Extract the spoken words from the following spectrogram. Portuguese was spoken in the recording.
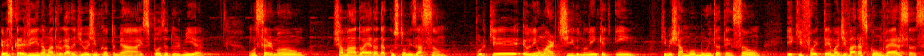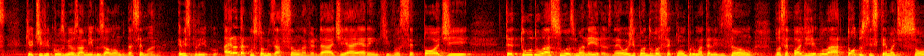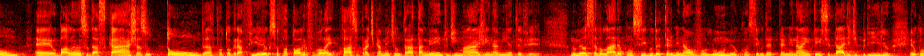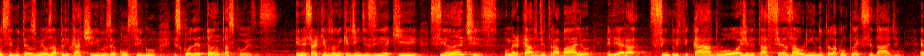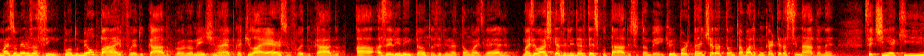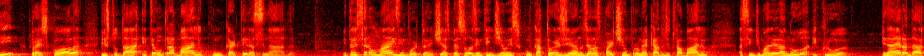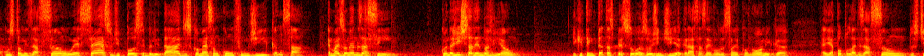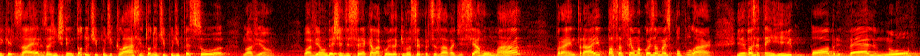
Eu escrevi na madrugada de hoje, enquanto minha esposa dormia, um sermão chamado A Era da Customização. Porque eu li um artigo no LinkedIn que me chamou muita atenção e que foi tema de várias conversas que eu tive com os meus amigos ao longo da semana. Eu explico. A era da customização, na verdade, é a era em que você pode ter tudo às suas maneiras. Né? Hoje, quando você compra uma televisão, você pode regular todo o sistema de som, é, o balanço das caixas, o tom da fotografia. Eu, que sou fotógrafo, vou lá e faço praticamente um tratamento de imagem na minha TV. No meu celular, eu consigo determinar o volume, eu consigo determinar a intensidade de brilho, eu consigo ter os meus aplicativos, eu consigo escolher tantas coisas. E nesse arquivo do LinkedIn dizia que se antes o mercado de trabalho ele era simplificado, hoje ele está se exaurindo pela complexidade. É mais ou menos assim, quando meu pai foi educado, provavelmente na época que Laércio foi educado, a, a Zeli nem tanto, a Zeli não é tão mais velha, mas eu acho que a Zeli deve ter escutado isso também, que o importante era ter um trabalho com carteira assinada, né? Você tinha que ir para a escola, estudar e ter um trabalho com carteira assinada. Então isso era o mais importante. E as pessoas entendiam isso com 14 anos, elas partiam para o mercado de trabalho assim de maneira nua e crua. E na era da customização, o excesso de possibilidades começam a confundir e cansar. É mais ou menos assim. Quando a gente está dentro do avião e que tem tantas pessoas hoje em dia, graças à evolução econômica eh, e à popularização dos tickets aéreos, a gente tem todo tipo de classe e todo tipo de pessoa no avião. O avião deixa de ser aquela coisa que você precisava de se arrumar para entrar e passa a ser uma coisa mais popular. E aí você tem rico, pobre, velho, novo,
